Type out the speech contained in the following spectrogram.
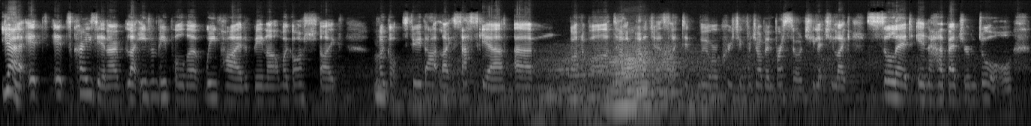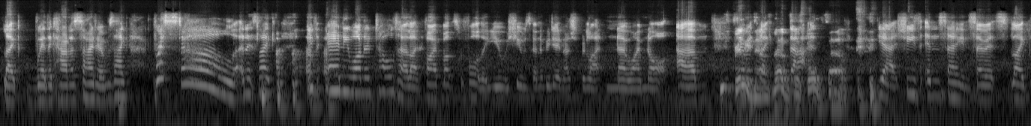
yeah it's it's crazy and i like even people that we've hired have been like oh my gosh like have i Mm. got to do that like saskia um one of our talent managers like did we were recruiting job in bristol and she literally like slid in her bedroom door like with a can of cider and was like bristol and it's like if anyone had told her like five months before that you she was going to be doing that she'd be like no i'm not um She's brilliant it's now like as well. that so it's worked out. yeah, she's insane. So it's like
